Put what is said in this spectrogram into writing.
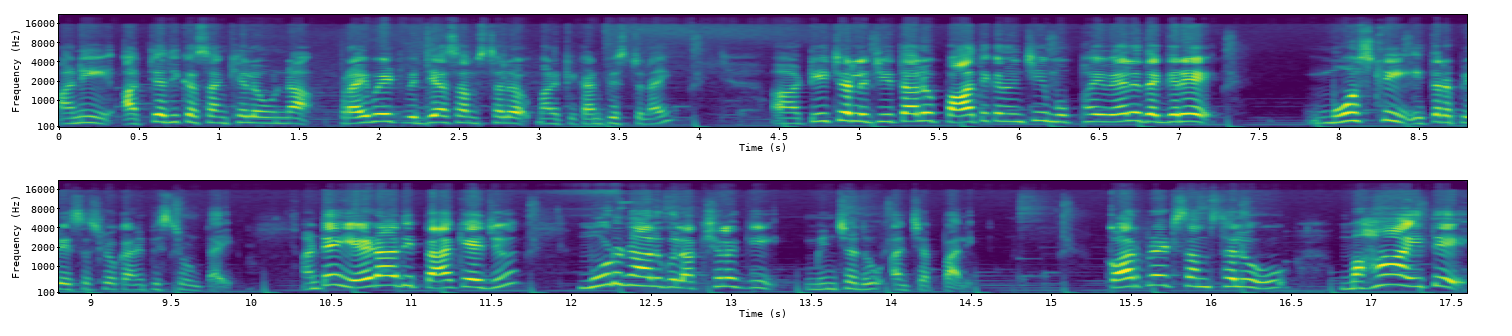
అని అత్యధిక సంఖ్యలో ఉన్న ప్రైవేట్ విద్యాసంస్థలు మనకి కనిపిస్తున్నాయి. ఆ, టీచర్ల జీతాలు పాతిక నుంచి ముప్పై వేల దగ్గరే మోస్ట్లీ ఇతర ప్లేసెస్లో కనిపిస్తూ ఉంటాయి. అంటే ఏడాది ప్యాకేజ్ మూడు నాలుగు లక్షలకి మించదు అని చెప్పాలి. కార్పొరేట్ సంస్థలు మహా అయితే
